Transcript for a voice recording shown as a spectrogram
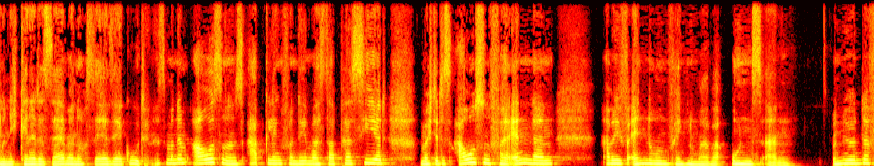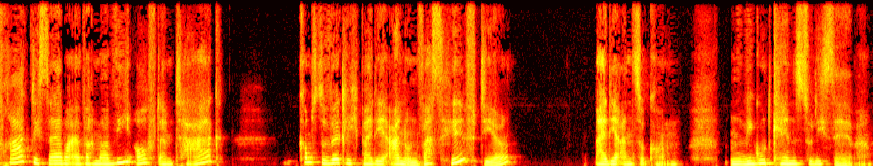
Und ich kenne das selber noch sehr, sehr gut. Dann ist man im Außen und ist abgelenkt von dem, was da passiert, möchte das Außen verändern. Aber die Veränderung fängt nun mal bei uns an. Und hinterfrag dich selber einfach mal, wie oft am Tag kommst du wirklich bei dir an und was hilft dir, bei dir anzukommen? Und wie gut kennst du dich selber?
